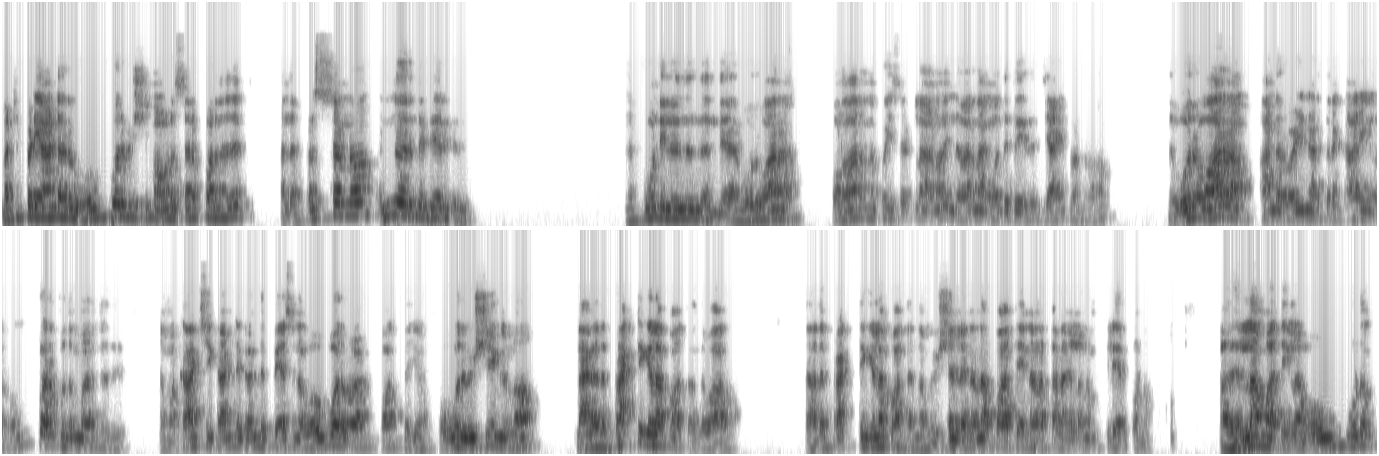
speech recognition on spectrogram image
மற்றபடி ஆண்டவர் ஒவ்வொரு விஷயமும் அவ்வளவு சிறப்பா இருந்தது. அந்த பிரசன்னம் இன்னும் இருந்துட்டே இருக்குது. இந்த பூண்டில இருந்து இந்த- இந்த ஒரு வாரம் போன வாரம் நான் போய் செட்டில் ஆனோம். இந்த வாரம் நாங்கள் வந்துட்டு இது ஜாயின் பண்றோம். இந்த ஒரு வாரம் ஆண்டவர் வழி நடத்துற காரியங்கள் ரொம்ப அற்புதமா இருந்தது. நம்ம காட்சி கண்டு கண்டு பேசின ஒவ்வொரு வார்த்தையும் ஒவ்வொரு விஷயங்களும் நாங்கள் அதை ப்ராக்டிக்கலா பார்த்தோம் அந்த வாரம். நான் அதை ப்ராக்டிக்கலா பார்த்தேன். நம்ம விஷயம் என்னென்ன பார்த்தேன் என்னென்ன தடங்கள்லாம் நம்ம கிளியர் பண்ணோம். அதெல்லாம் பார்த்தீங்களா? ஒவ்வொன்றும்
